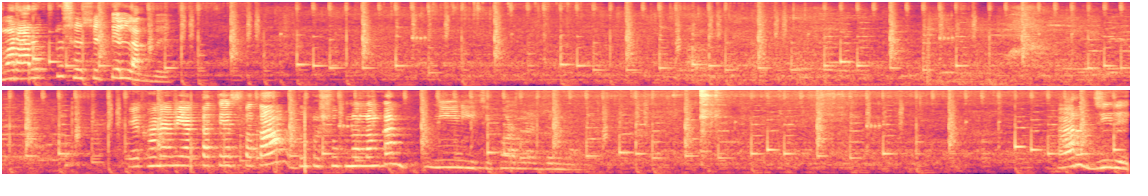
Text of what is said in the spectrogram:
আমার আরও একটু সর্ষের তেল লাগবে। তেজপাতা, দুটো শুকনো লঙ্কা নিয়ে নিয়েছি ফোড়নের জন্য। আর জিরে।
